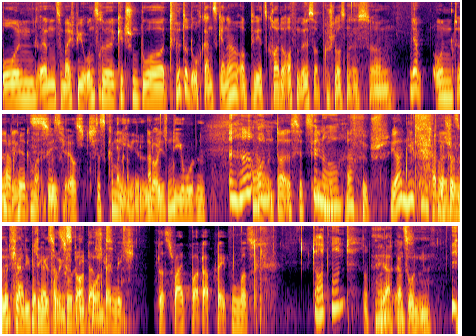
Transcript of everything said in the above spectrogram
Und ähm, zum Beispiel unsere Kitchen Door twittert auch ganz gerne, ob jetzt gerade offen ist, ob geschlossen ist. Ähm, ja, und äh, Ach, den jetzt kann man, sehe das, ich erst das kann man die ab, ablesen. Leuchtdioden. Aha, Ja, und, und da ist jetzt genau. eben, ach, hübsch. Ja, nee, finde ich toll. schon persönlicher Liebling ist übrigens Person, die da Dortmund. ständig das Whiteboard updaten muss. Dortmund? Dortmund Ja, ganz ist unten.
